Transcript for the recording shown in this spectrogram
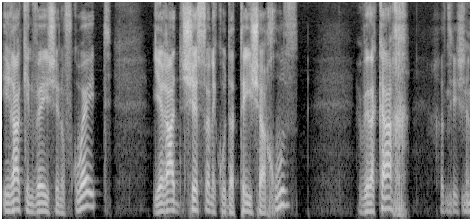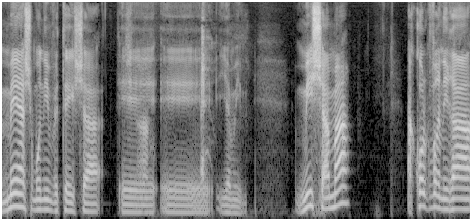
Iraq invasion of Kuwait, ירד 16.9 אחוז, ולקח חצי שנה. 189 אה. אה, ימים. משמה, הכל כבר נראה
